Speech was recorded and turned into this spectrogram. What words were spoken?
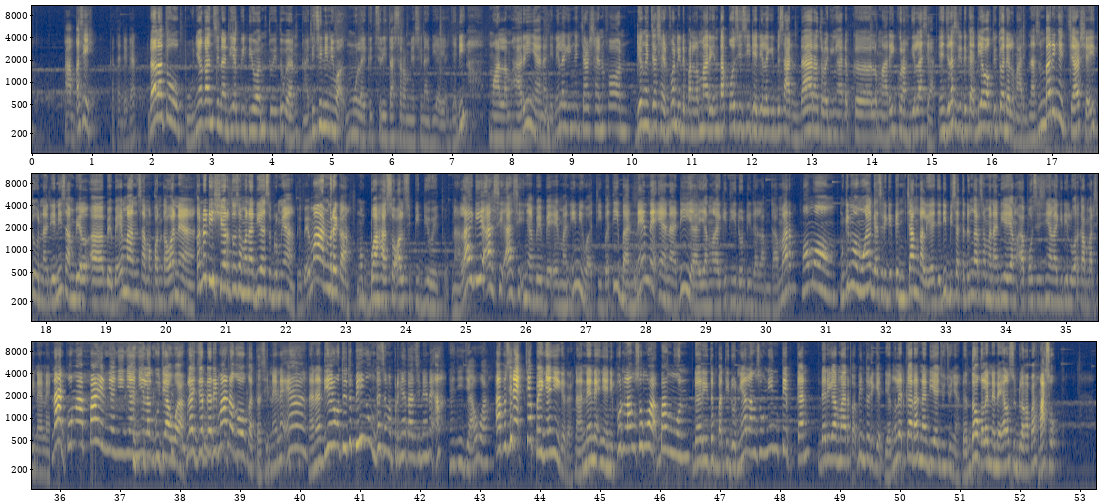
Apa sih? Kata dia kan. Udah tuh, punya kan si Nadia video hantu itu kan. Nah, di sini nih Wak, mulai ke cerita seramnya si Nadia ya. Jadi, malam harinya Nadia ini lagi ngecharge handphone. Dia ngecharge handphone di depan lemari, entah posisi dia dia lagi bersandar atau lagi ngadap ke lemari kurang jelas ya. Yang jelas di dekat dia waktu itu ada lemari. Nah, sembari ngecharge ya itu Nadia ini sambil uh, BBM-an sama kawan-kawannya. Kan udah di-share tuh sama Nadia sebelumnya. BBM-an mereka ngebahas soal si video itu. Nah, lagi asik-asiknya BBM-an ini Wak, tiba-tiba neneknya Nadia yang lagi tidur di dalam kamar ngomong mungkin ngomongnya agak sedikit kencang kali ya jadi bisa terdengar sama Nadia yang uh, posisinya lagi di luar kamar si nenek. Nad kok ngapain nyanyi-nyanyi lagu Jawa? Belajar dari mana kok kata si nenek ya nah Nadia waktu itu bingung kan sama pernyataan si nenek. Ah nyanyi Jawa? Apa sih nek? Siapa yang nyanyi? kata. Nah neneknya ini pun langsung wak bangun. Dari tempat tidurnya langsung ngintip kan dari kamar. Kok pintu dikit? Dia ngeliat ke arah Nadia cucunya. Dan tau kalian nenek langsung bilang apa? Masuk.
